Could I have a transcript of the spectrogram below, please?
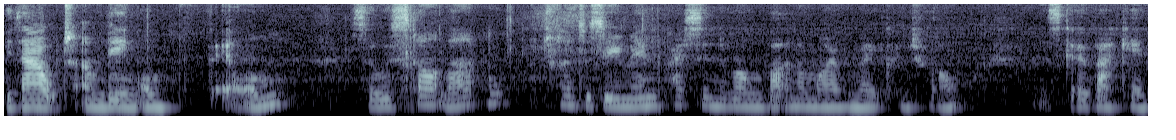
without um, being on film. So we'll start that. Oh, trying to zoom in pressing the wrong button on my remote control let's go back in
